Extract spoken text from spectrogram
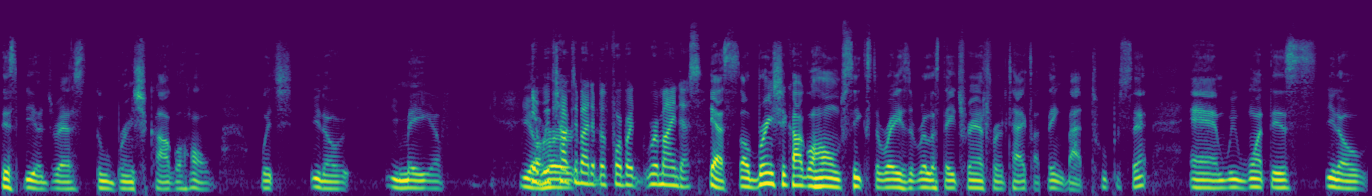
this be addressed through Bring Chicago Home, which, you know, you may have yeah, we've heard. talked about it before, but remind us. Yes, so Bring Chicago Home seeks to raise the real estate transfer tax, I think, by two percent, and we want this, you know,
